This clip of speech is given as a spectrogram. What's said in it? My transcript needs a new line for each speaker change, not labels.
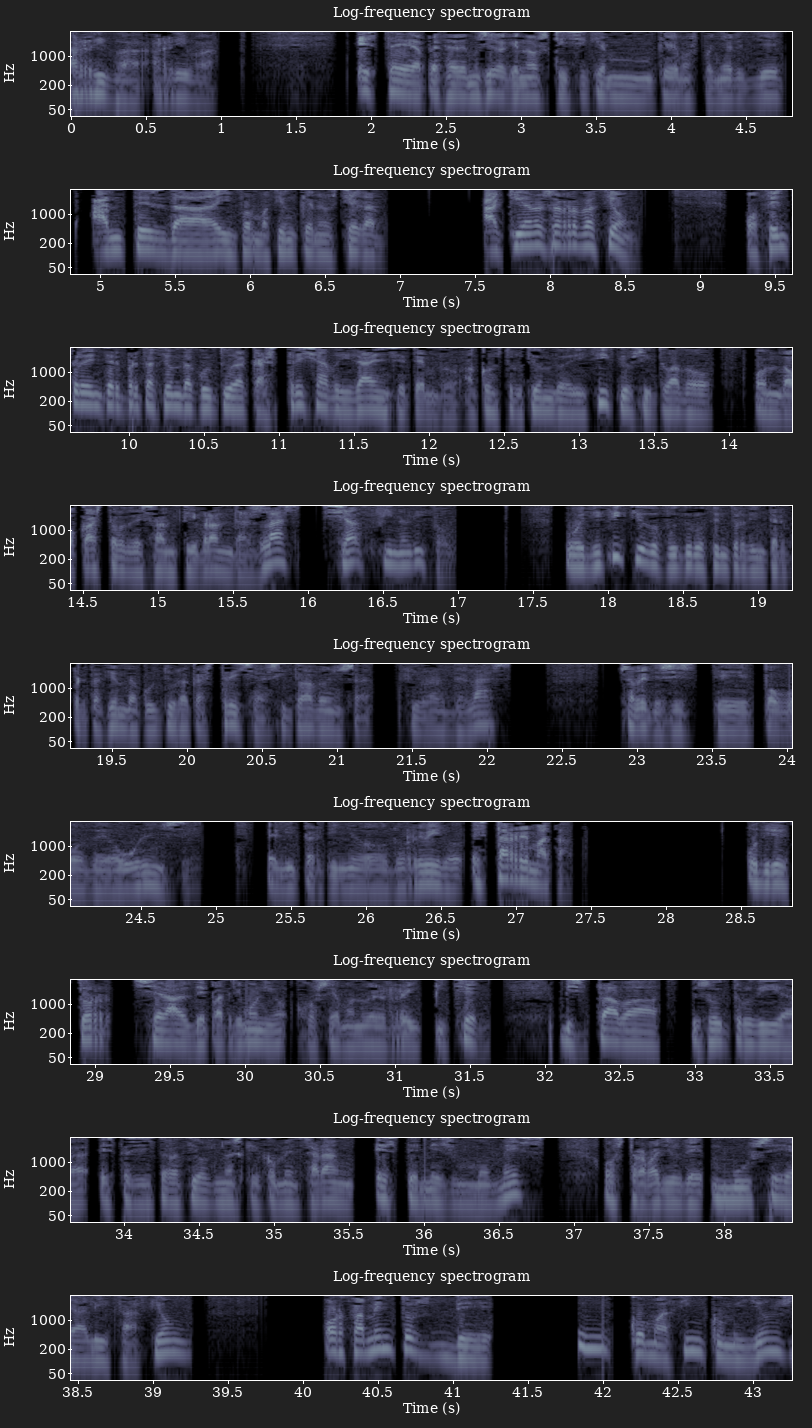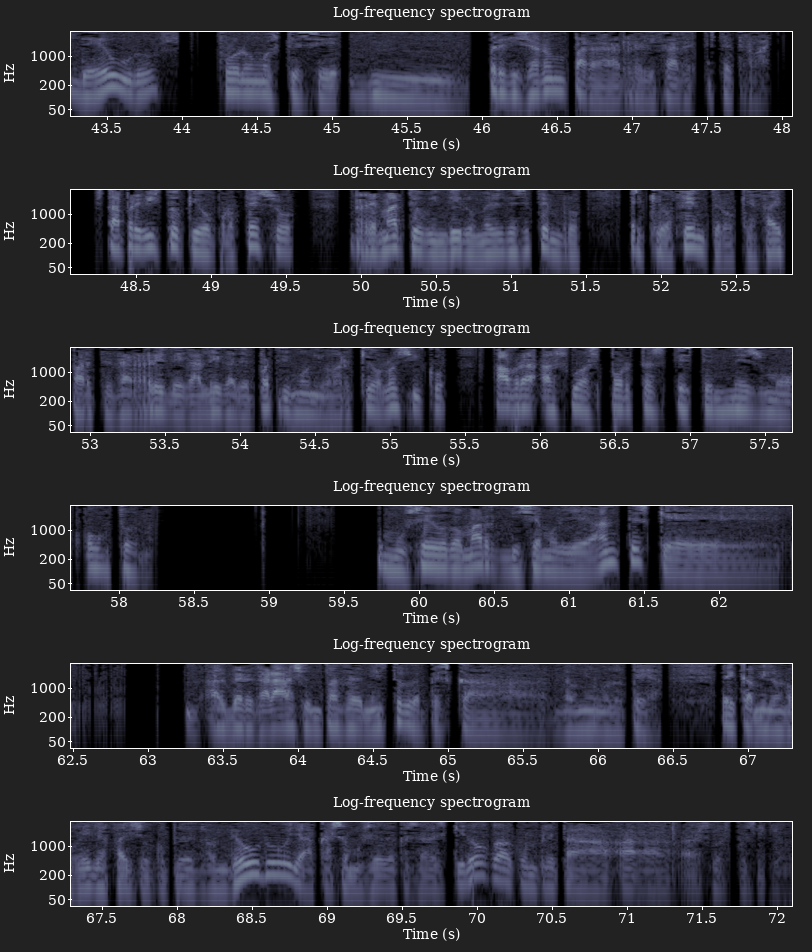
arriba, arriba. Esta é a peza de música que nos que que queremos poñerlle antes da información que nos chega aquí a nosa redacción. O Centro de Interpretación da Cultura Castrexa abrirá en setembro. A construción do edificio situado onde o castro de San Cibrán das Las xa finalizou. O edificio do futuro Centro de Interpretación da Cultura Castrexa situado en San Cibrán das Las sabedes este pobo de Ourense, el hipertiño do Ribeiro, está rematado o director xeral de Patrimonio, José Manuel Rei Pichel. Visitaba ese outro día estas instalacións nas que comenzarán este mesmo mes os traballos de musealización, orzamentos de 1,5 millóns de euros foron os que se mm, precisaron para realizar este traballo. Está previsto que o proceso remate o vindeiro mes de setembro e que o centro que fai parte da Rede Galega de Patrimonio Arqueolóxico abra as súas portas este mesmo outono o Museo do Mar, dixémoslle antes, que albergará a xuntanza de ministros da pesca da Unión Europea. E Camilo Nogueira fai o copo de ouro e a Casa Museo de Casares Quiroga completa a, a, a súa exposición.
